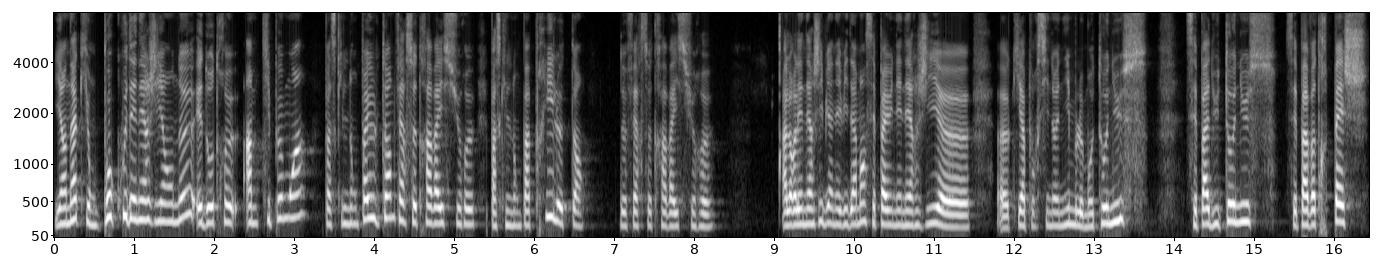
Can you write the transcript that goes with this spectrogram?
Il y en a qui ont beaucoup d'énergie en eux et d'autres un petit peu moins, parce qu'ils n'ont pas eu le temps de faire ce travail sur eux, parce qu'ils n'ont pas pris le temps de faire ce travail sur eux. Alors l'énergie, bien évidemment, c'est pas une énergie euh, euh, qui a pour synonyme le mot tonus. C'est pas du tonus, c'est pas votre pêche.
